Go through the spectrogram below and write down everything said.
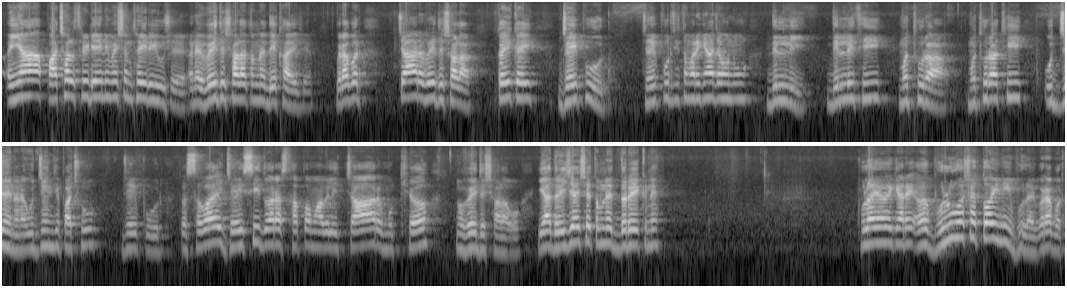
અહીંયા પાછળ થ્રી ડી એનિમેશન થઈ રહ્યું છે અને વૈધશાળા તમને દેખાય છે. બરાબર? ચાર વૈધશાળા. કઈ કઈ? જયપુર જયપુરથી તમારે ક્યાં જવાનું? દિલ્હી. દિલ્હીથી મથુરા. મથુરાથી ઉજ્જૈન અને ઉજ્જૈનથી પાછું જયપુર. તો સવાઈ જયસિંહ દ્વારા સ્થાપવામાં આવેલી ચાર મુખ્ય વૈધશાળાઓ. યાદ રહી જાય છે તમને દરેકને? ભૂલાય હવે ક્યારે? હવે ભૂલવું હશે તોય નહીં ભૂલાય, બરાબર?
